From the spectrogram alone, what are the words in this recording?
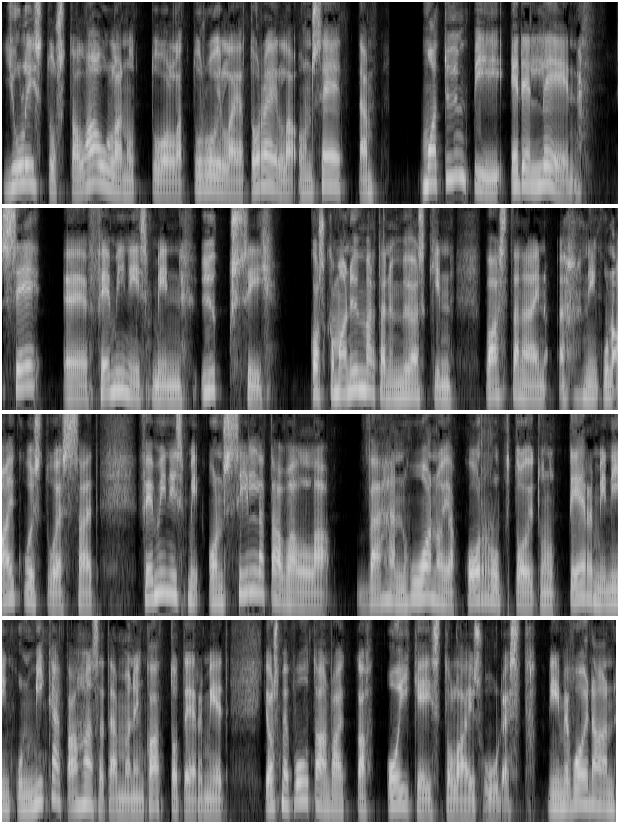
julistusta laulanut tuolla turuilla ja toreilla on se, että mua tympii edelleen se eh, feminismin yksi, koska mä oon ymmärtänyt myöskin vasta näin äh, niin kuin aikuistuessa, että feminismi on sillä tavalla vähän huono ja korruptoitunut termi, niin kuin mikä tahansa tämmöinen kattotermi, että jos me puhutaan vaikka oikeistolaisuudesta, niin me voidaan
